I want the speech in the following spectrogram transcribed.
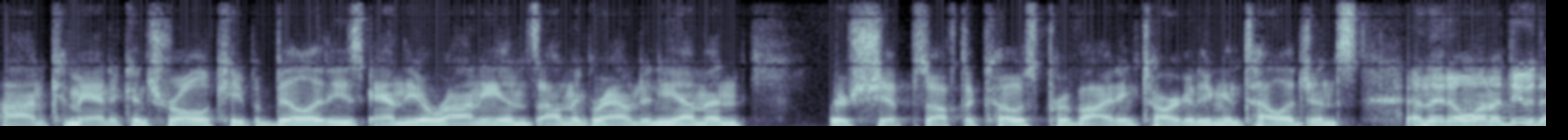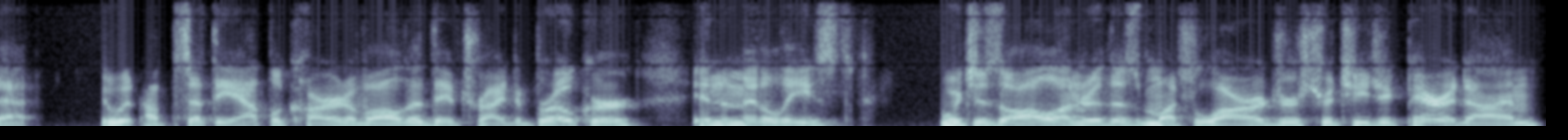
on command and control capabilities and the Iranians on the ground in Yemen, their ships off the coast providing targeting intelligence. And they don't want to do that. It would upset the apple cart of all that they've tried to broker in the Middle East, which is all under this much larger strategic paradigm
